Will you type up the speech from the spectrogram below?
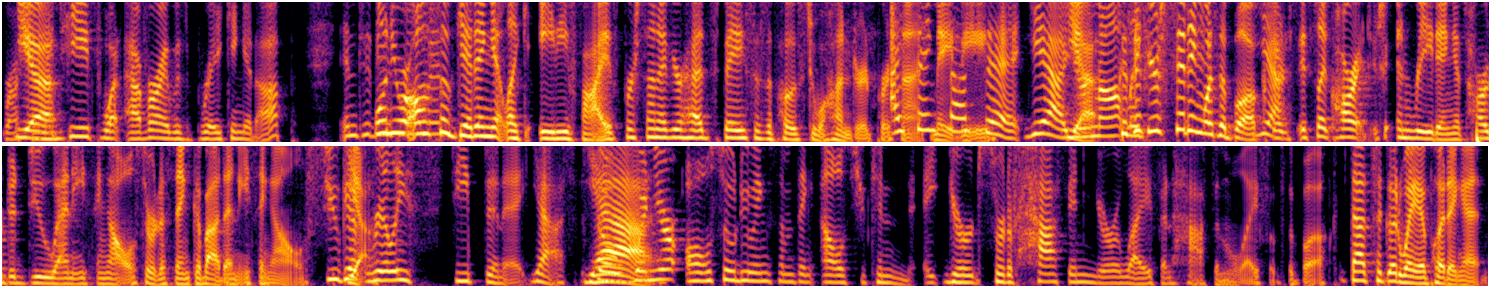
brushing Yeah. my teeth, whatever, I was breaking it up into Well, and you were also getting it like 85% of your headspace as opposed to 100%, I think maybe. that's it. Yeah, you're not Because like, if you're sitting with a book, Yes. it's like hard in reading, it's hard to do anything else or to think about anything else. So you get Yeah. really steeped in it. Yes. Yeah. So when you're also doing something else, you can eh, you're sort of half in your life and half in the life of the book. That's a good way of putting it.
